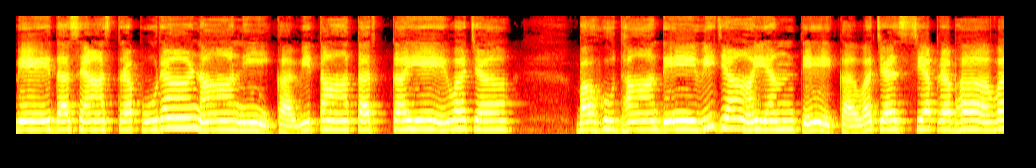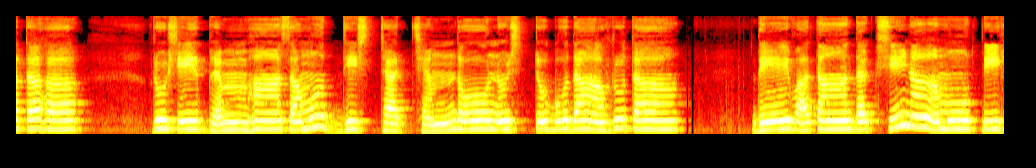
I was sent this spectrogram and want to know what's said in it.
वेदशास्त्रपुराणानि कवितातर्क एव च बहुधा देवि जायन्ते कवचस्य प्रभावतः ऋषिर्ब्रह्मा समुद्धिष्ठच्छन्दोनुष्टुबुधाहृता देवता दक्षिणामूर्तिः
